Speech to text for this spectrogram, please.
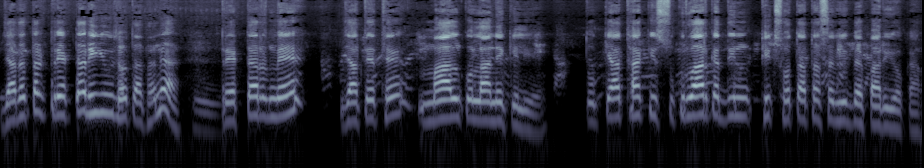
ज़्यादातर ट्रैक्टर ही यूज़ होता था ना। ट्रैक्टर में जाते थे माल को लाने के लिए। तो क्या था कि शुक्रवार का दिन फिक्स होता था सभी व्यापारियों का।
